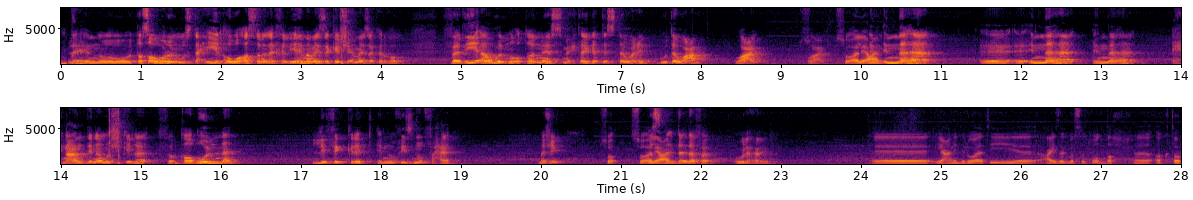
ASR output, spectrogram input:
أوكي. لأنه تصور المستحيل هو أصلا اللي هيخليه يا إما ما يذاكرش يا إما يذاكر غلط. فدي أول نقطة الناس محتاجة تستوعب وتوعى. وعي. وعي. سؤالي عام إنها آه، آه، إنها إنها إحنا عندنا مشكلة في قبولنا لفكرة إنه في ذنوب في حياتنا. ماشي؟ سؤالي عام ده, ده فرق. قول يا حبيبي. آه، يعني دلوقتي آه، عايزك بس توضح آه، أكتر.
